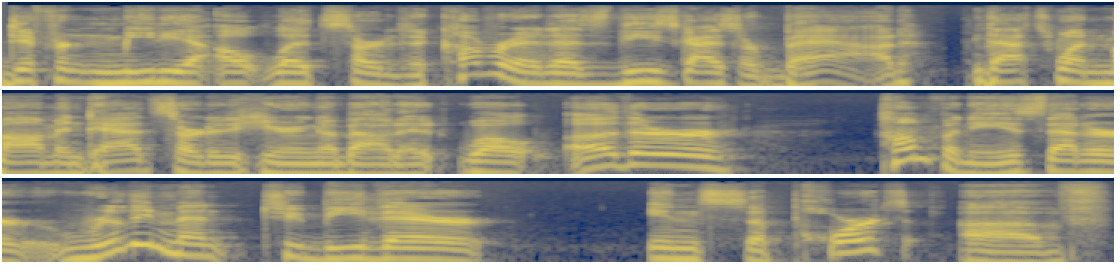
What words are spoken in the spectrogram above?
different media outlets started to cover it as these guys are bad. That's when mom and dad started hearing about it. Well, other companies that are really meant to be there in support of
